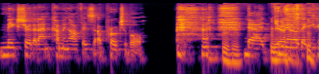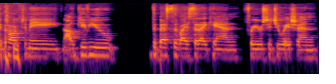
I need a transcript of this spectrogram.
make sure that I'm coming off as approachable. mm-hmm. That yeah. you know that you can talk to me. I'll give you the best advice that I can for your situation.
